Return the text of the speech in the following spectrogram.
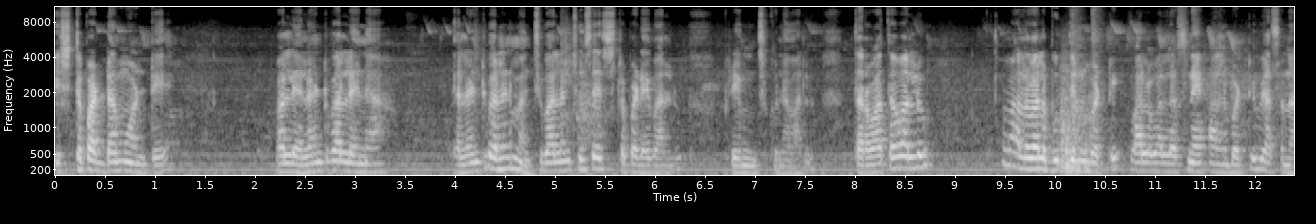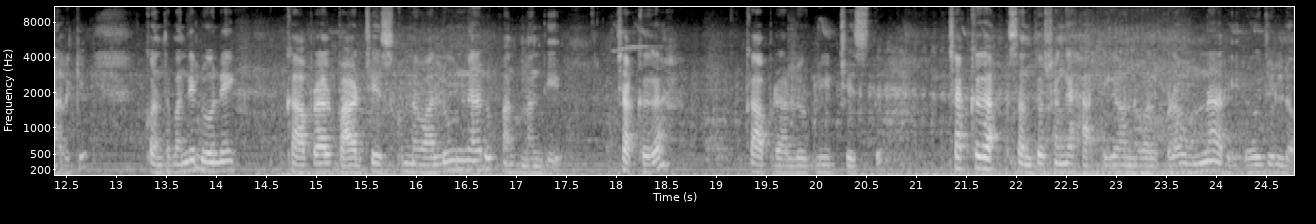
ఇష్టపడ్డాము అంటే వాళ్ళు ఎలాంటి వాళ్ళైనా ఎలాంటి వాళ్ళని మంచి వాళ్ళని చూసే ఇష్టపడేవాళ్ళు ప్రేమించుకునేవాళ్ళు. తర్వాత వాళ్ళు వాళ్ళ వాళ్ళ బుద్ధిని బట్టి వాళ్ళ వాళ్ళ స్నేహాలను బట్టి వ్యసనాలకి. కొంతమంది లోనే కాపురాలు పాడు చేసుకున్న వాళ్ళు ఉన్నారు. కొంతమంది చక్కగా కాపురాలు లీడ్ చేస్తూ చక్కగా సంతోషంగా హ్యాపీగా ఉన్న వాళ్ళు కూడా ఉన్నారు ఈ రోజుల్లో.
